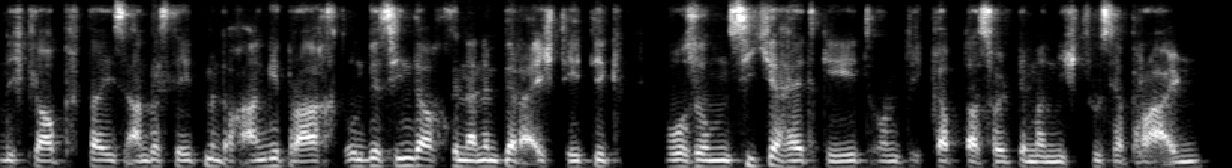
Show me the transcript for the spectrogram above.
Und ich glaube, da ist Understatement auch angebracht. Und wir sind auch in einem Bereich tätig, wo es um Sicherheit geht. Und ich glaube, da sollte man nicht zu sehr prahlen.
